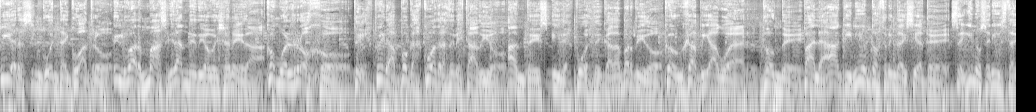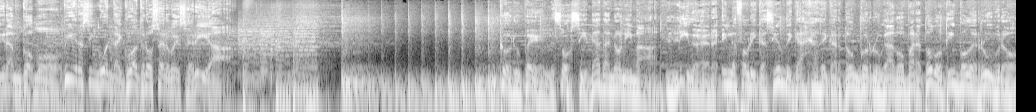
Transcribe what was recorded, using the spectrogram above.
Pier 54, el bar más grande de Avellaneda, como el Rojo. Te espera a pocas cuadras del estadio, antes y después de cada partido, con Happy Hour, donde Pala A537. Seguinos en Instagram como Pier 54 Cervecería. Corupel, Sociedad Anónima, líder en la fabricación de cajas de cartón corrugado para todo tipo de rubro.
